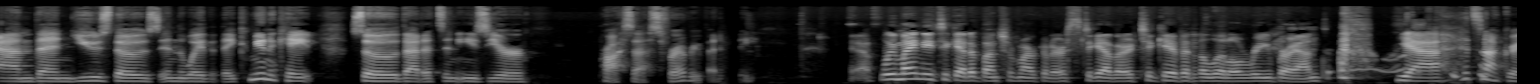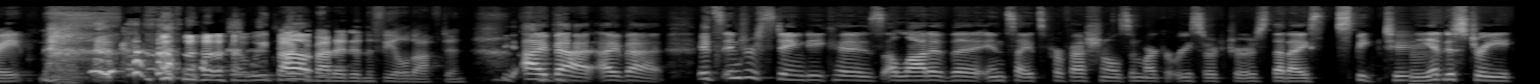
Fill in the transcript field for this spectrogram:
and then use those in the way that they communicate so that it's an easier process for everybody yeah, we might need to get a bunch of marketers together to give it a little rebrand. yeah, it's not great. we talk um, about it in the field often. I bet. I bet. It's interesting because a lot of the insights professionals and market researchers that I speak to in the industry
